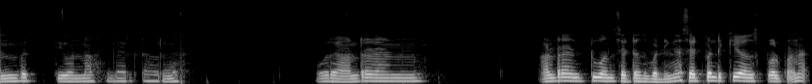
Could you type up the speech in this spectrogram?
எண்பத்தி ஒன்றா இல்லை இருக்கட்டும் வருங்க. ஒரு hundred and hundred and two வந்து செட் வந்து பண்ணிங்க. செட் பண்ணிட்டு கீழே வந்து ஸ்க்ரோல் பண்ணால்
